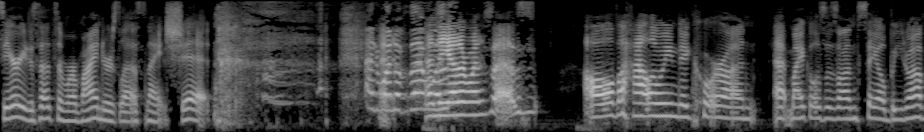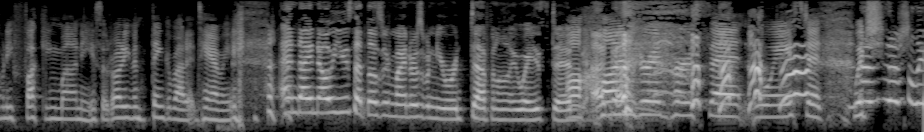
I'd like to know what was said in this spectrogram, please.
Siri to set some reminders last night." Shit. and one of them and was the other one says, "All the Halloween decor on at Michael's is on sale, but you don't have any fucking money, so don't even think about it, Tammy." And I know you set those reminders when you were definitely wasted. A hundred percent wasted. Which Especially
